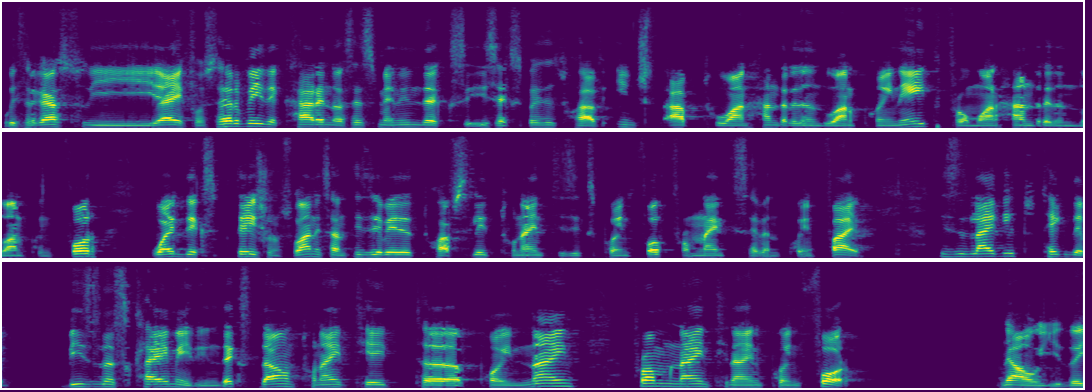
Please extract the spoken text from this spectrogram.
With regards to the IFO survey, the current assessment index is expected to have inched up to 101.8 from 101.4, while the expectations one is anticipated to have slid to 96.4 from 97.5. This is likely to take the business climate index down to 98.9 from 99.4. Now, the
